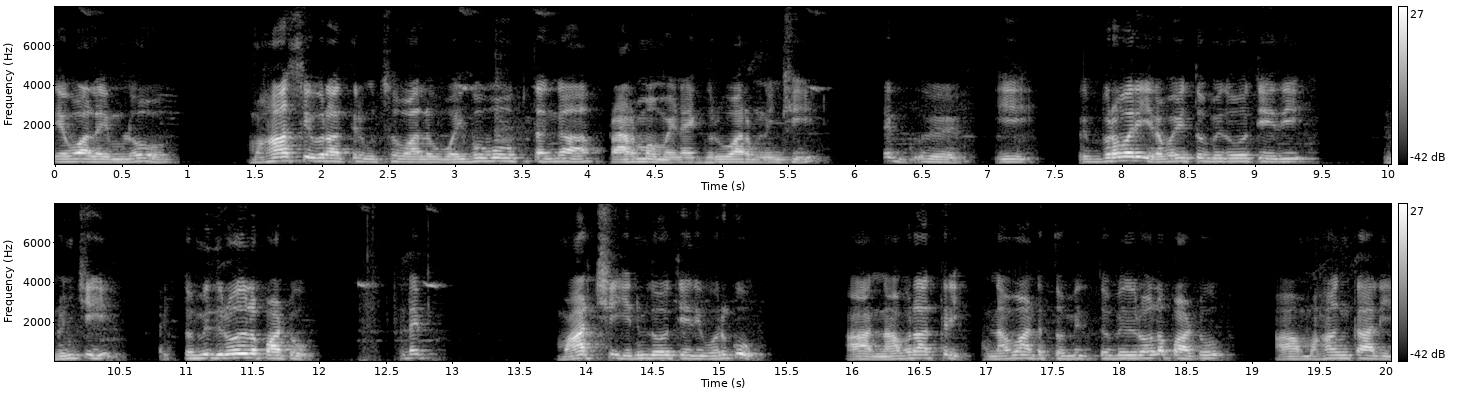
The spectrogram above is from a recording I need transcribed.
దేవాలయంలో మహాశివరాత్రి ఉత్సవాలు వైభవోపేతంగా ప్రారంభమైనాయి గురువారం నుంచి. ఈ ఫిబ్రవరి ఇరవై తొమ్మిదవ తేదీ నుంచి తొమ్మిది రోజుల పాటు అంటే మార్చి ఎనిమిదవ తేదీ వరకు ఆ నవరాత్రి నవ అంటే తొమ్మిది తొమ్మిది రోజుల పాటు ఆ మహంకాళి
